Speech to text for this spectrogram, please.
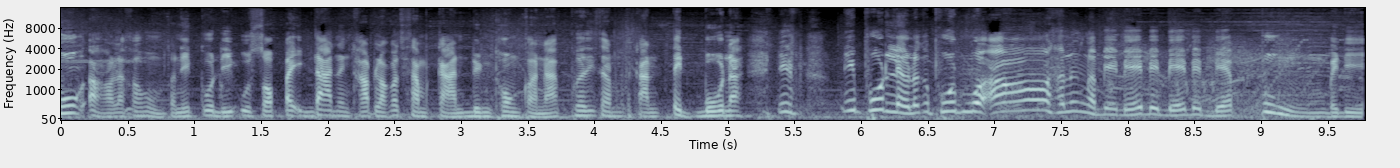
วูกเอาแล้วครับผมตอนนี้โกดิอุซบไปอีกด้านหนึงครับเราก็จะทำการดึงธงก่อนนะ เพื่อที่จะทำการติดบูนะนี่นี่พูดเร็วแล้วก็พูดมั่วอ๋อทะลึ่งละเบเบ้เบเบ้เบเบปุ้งไปดี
